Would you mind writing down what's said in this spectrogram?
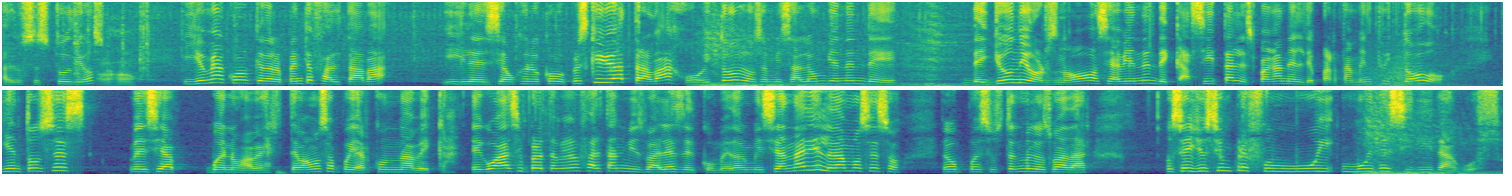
a los estudios. Ajá. Y yo me acuerdo que de repente faltaba y le decía a Eugenio, Cobo, pero es que yo ya trabajo y todos los de mi salón vienen de, de juniors, ¿no? O sea, vienen de casita, les pagan el departamento y todo. Y entonces me decía, bueno, a ver, te vamos a apoyar con una beca. Le digo, ah, sí, pero también me faltan mis vales del comedor. Me decía, a nadie le damos eso. Le digo, pues usted me los va a dar. O sea, yo siempre fui muy, muy decidida, Gus.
